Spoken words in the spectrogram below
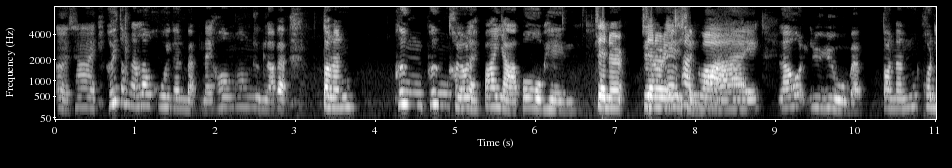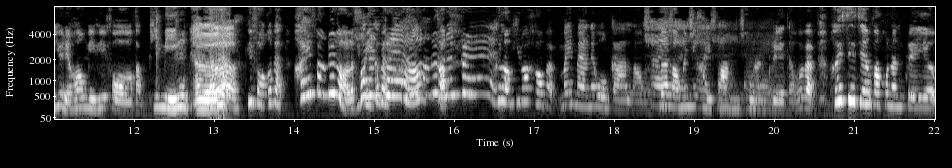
เออใช่ เฮ้ยตอนนั้นเราคุยกันแบบในห้องห้องหนึงแล้วแบบ ตอนนั้นเพึ่งเพึ่งเขาเรียกว่าอะไรป้ายยาโปเพลง Gener Generation Generation Y แล้วอยู่ๆแบบตอนนั้นคนที่อยู่ในห้องมีพี่ฟอร์กับพี่มิ้งเออ แล้วแบบพี่ฟอร์ก็แบบเฮ้ยฟังด้วยเหรอแล้วพี่มิ้งก็แบบคนนั้นเกรย์เหรอเฮ้ยฟังด้วยเหรอคือเราคิดว่าเขาแบบไม่แม้ในวงการเราแบบใช่เพื่อนเราใช่ไม่มีใครฟังใช่ใช่คนนั้นเกรย์แต่ว่าแบบเฮ้ยซีเจมฟังคนนั้นเกรย์เยอะ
